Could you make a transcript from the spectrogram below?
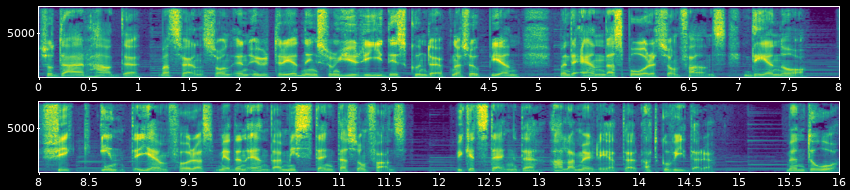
Så där hade Mats Svensson en utredning som juridiskt kunde öppnas upp igen men det enda spåret som fanns, DNA, fick inte jämföras med den enda misstänkta som fanns, vilket stängde alla möjligheter att gå vidare. Men då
